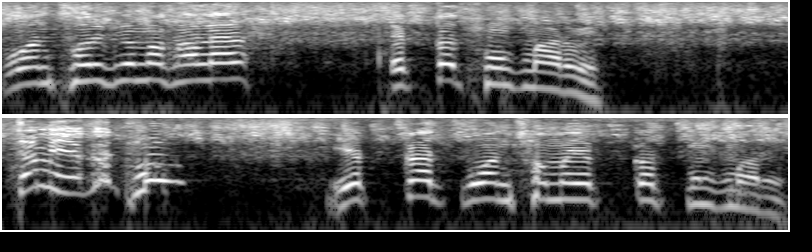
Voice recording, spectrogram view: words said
પાંચસો રૂપિયામાં ખાલે. એક જ ફૂંક મારવી. તમે એક જ ફૂંક? એક જ પાંચસોમાં એક જ ફૂંક મારે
